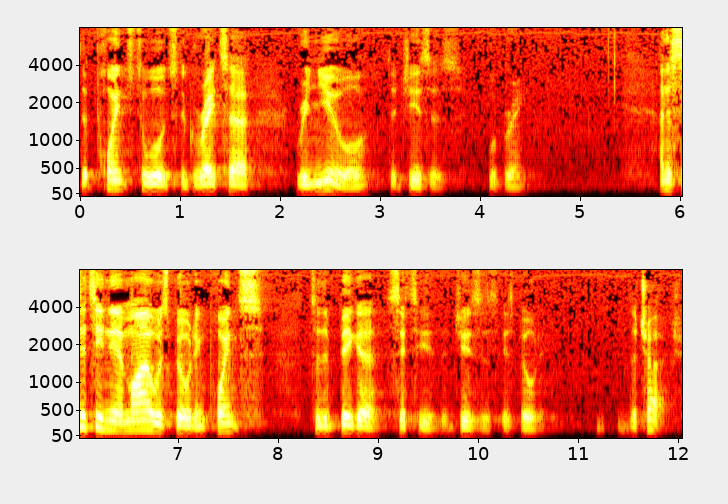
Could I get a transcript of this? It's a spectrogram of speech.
that points towards the greater renewal that Jesus will bring. And the city Nehemiah was building points to the bigger city that Jesus is building the church.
